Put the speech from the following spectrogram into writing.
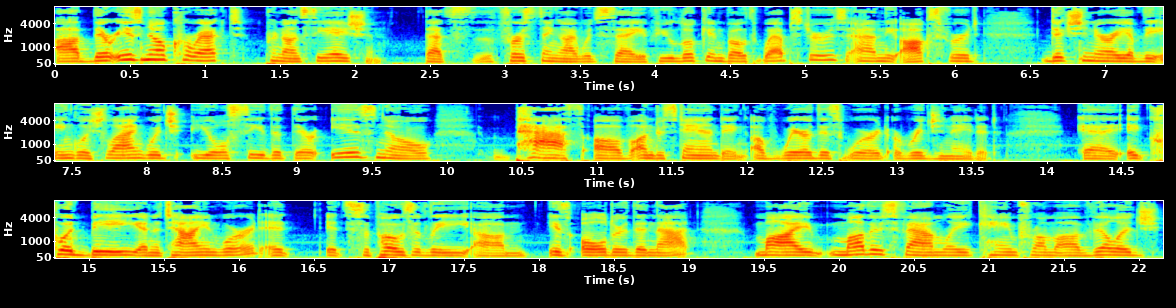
Uh, there is no correct pronunciation. That's the first thing I would say. If you look in both Webster's and the Oxford Dictionary of the English Language, you'll see that there is no path of understanding of where this word originated. Uh, it could be an Italian word. It, it supposedly um, is older than that. My mother's family came from a village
